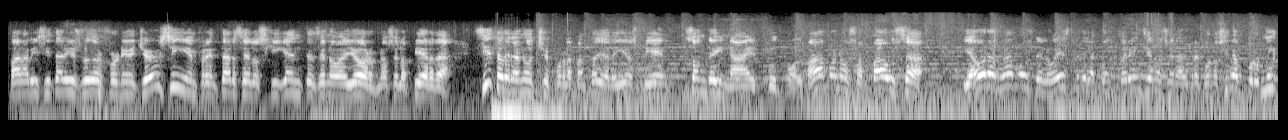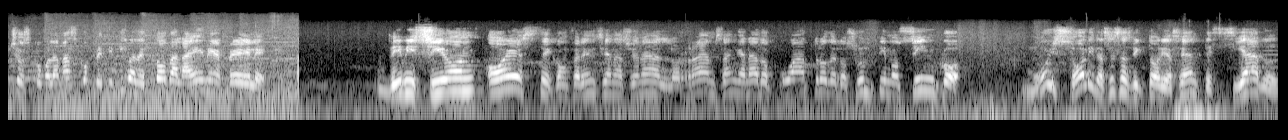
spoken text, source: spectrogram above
para visitar East Rutherford, New Jersey y enfrentarse a los gigantes de Nueva York. No se lo pierda. 7 de la noche por la pantalla de ESPN Sunday Night Football. Vámonos a pausa. Y ahora hablamos del oeste de la Conferencia Nacional, reconocida por muchos como la más competitiva de toda la NFL. División Oeste, Conferencia Nacional. Los Rams han ganado cuatro de los últimos cinco. Muy sólidas esas victorias ¿eh? ante Seattle,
